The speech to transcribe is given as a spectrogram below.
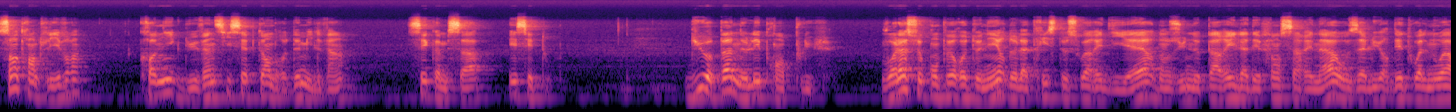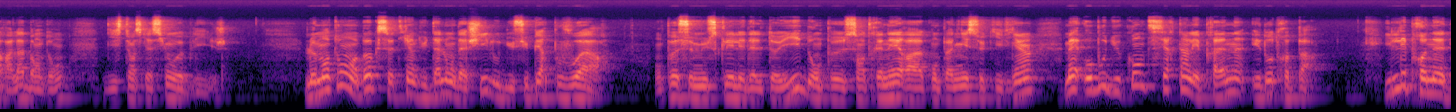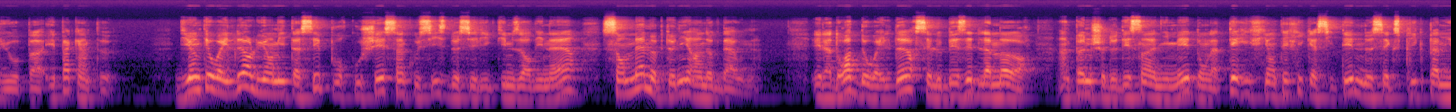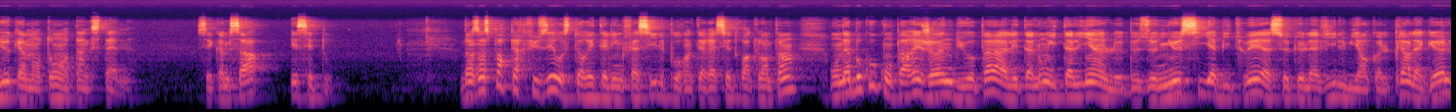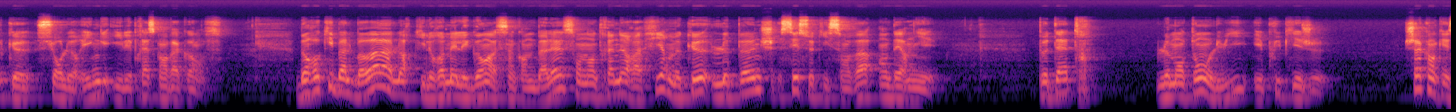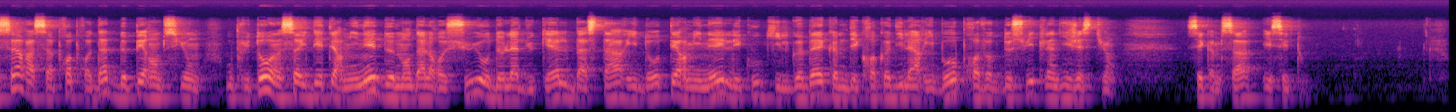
130 livres, chronique du 26 septembre 2020, c'est comme ça et c'est tout. Duopa ne les prend plus. Voilà ce qu'on peut retenir de la triste soirée d'hier dans une Paris La Défense Arena aux allures d'étoiles noires à l'abandon, distanciation oblige. Le menton en boxe tient du talon d'Achille ou du super pouvoir. On peut se muscler les deltoïdes, on peut s'entraîner à accompagner ce qui vient, mais au bout du compte, certains les prennent et d'autres pas. Il les prenait du haut pas, et pas qu'un peu. Deontay Wilder lui en mit assez pour coucher cinq ou six de ses victimes ordinaires, sans même obtenir un knockdown. Et la droite de Wilder, c'est le baiser de la mort, un punch de dessin animé dont la terrifiante efficacité ne s'explique pas mieux qu'un menton en tungstène. C'est comme ça, et c'est tout. Dans un sport perfusé au storytelling facile pour intéresser trois clampins, on a beaucoup comparé Johan Duopa à l'étalon italien, le besogneux si habitué à ce que la vie lui en colle plein la gueule que, sur le ring, il est presque en vacances. Dans Rocky Balboa, alors qu'il remet les gants à 50 balais, son entraîneur affirme que le punch, c'est ce qui s'en va en dernier. Peut-être le menton, lui, est plus piégeux. Chaque encaisseur a sa propre date de péremption, ou plutôt un seuil déterminé de mandal reçu au-delà duquel, basta, rideau, terminé, les coups qu'il gobait comme des crocodiles à ribot provoquent de suite l'indigestion. C'est comme ça et c'est tout.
